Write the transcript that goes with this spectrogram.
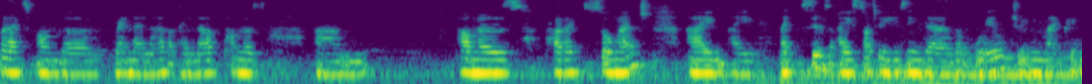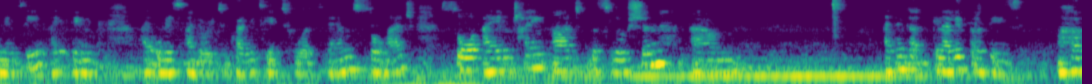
products from the brand I love. I love Palmer's um, Palmer's product so much. I, I like since I started using the, the oil during my pregnancy, I think I always find a way to gravitate towards them so much. So I am trying out this lotion. Um, I think I'm gonna live through days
